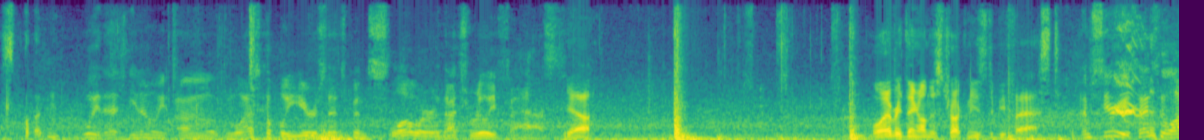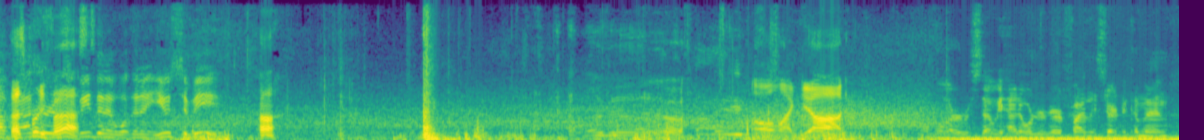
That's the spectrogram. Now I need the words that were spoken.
Push button. Boy, that you know, uh, the last couple of years that's been slower. That's really fast. Yeah. Well, everything on this truck needs to be fast. I'm serious. That's a lot. That's faster pretty fast. Speed than it than it used to be. Huh. Oh, Oh my god. Horse that we had ordered are finally starting to come in.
